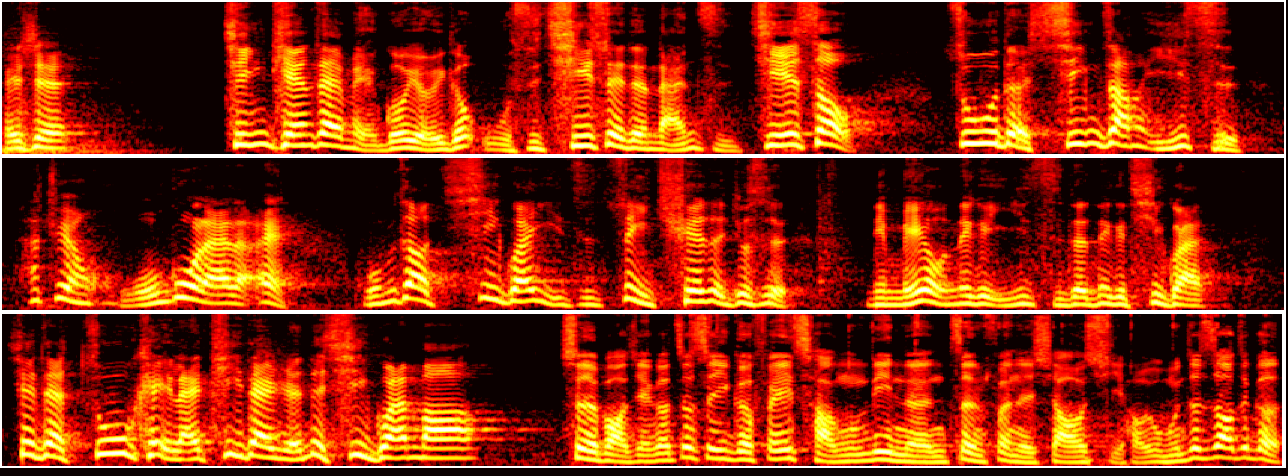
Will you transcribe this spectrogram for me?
而且，今天在美国有一个五十七岁的男子接受猪的心脏移植，他居然活过来了。哎，我们知道器官移植最缺的就是你没有那个移植的那个器官，现在猪可以来替代人的器官吗？是的，宝杰哥，这是一个非常令人振奋的消息。好，我们都知道这个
